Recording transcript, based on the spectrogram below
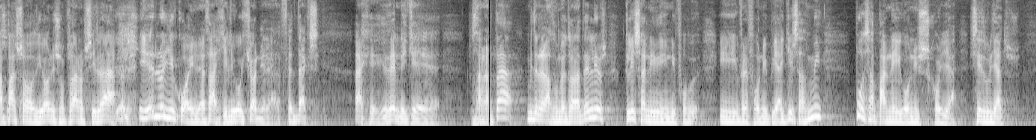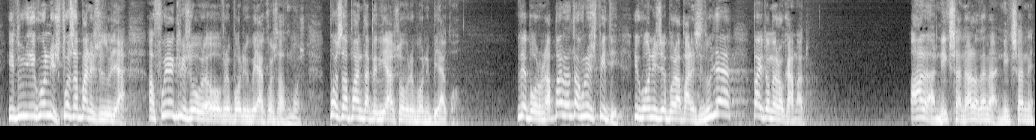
Αν πας ο Διόνυσο ψάχνω ψηλά. Ε, λογικό είναι, θα έχει λίγο χιόνι. Εντάξει. δεν είναι και του θανατά. Μην τρελαθούμε τώρα τελείως. Κλείσαν οι, νυφο, οι βρεφονιπιακοί σταθμοί. Πώς θα πάνε οι γονείς στη σχολιά, στη δουλειά τους; Οι, οι γονείς πώς θα πάνε στη δουλειά, αφού έκλεισε ο, ο βρεφονιπιακός σταθμός. Πώς θα πάνε τα παιδιά στο βρεφονιπιακό; Δεν μπορούν να πάνε, να τα έχουν σπίτι. Οι γονείς δεν μπορούν να πάνε στη δουλειά, πάει το μεροκάμα του. Άλλα ανοίξανε, άλλα δεν ανοίξανε.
